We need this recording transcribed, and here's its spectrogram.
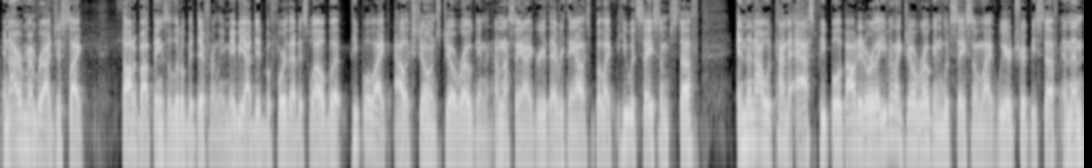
And I remember I just like thought about things a little bit differently. Maybe I did before that as well, but people like Alex Jones, Joe Rogan, I'm not saying I agree with everything Alex, but like he would say some stuff and then I would kind of ask people about it or like even like Joe Rogan would say some like weird trippy stuff and then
